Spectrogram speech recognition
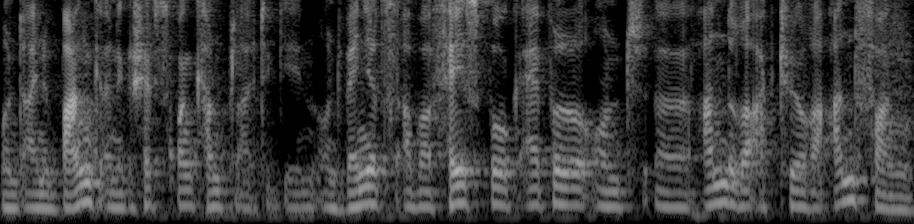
Und eine Bank, eine Geschäftsbank kann pleite gehen. Und wenn jetzt aber Facebook, Apple und äh, andere Akteure anfangen,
